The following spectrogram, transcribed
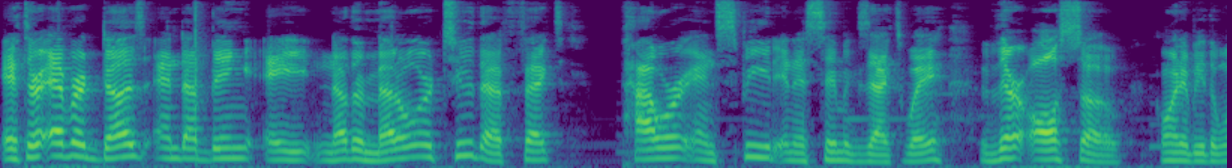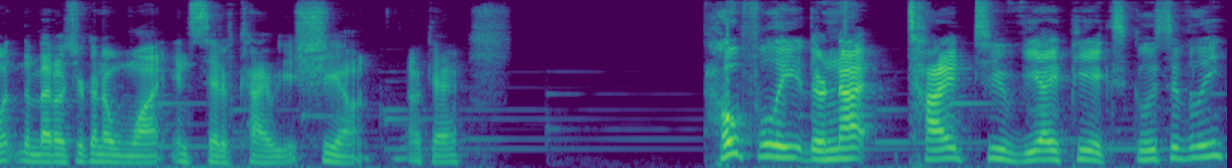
If there ever does end up being a, another metal or two that affect power and speed in the same exact way, they're also going to be the, the metals you're going to want instead of Kairi Xion, okay? Hopefully, they're not tied to VIP exclusively.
